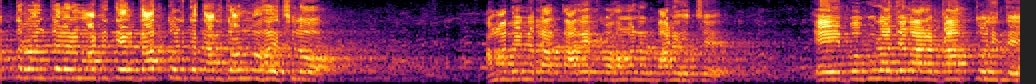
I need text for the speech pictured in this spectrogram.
উত্তর অঞ্চলের মাটিতে গাবতলিতে তার জন্ম হয়েছিল। আমাদের নেতা তারেক রহমানের বাড়ি হচ্ছে এই বগুড়া জেলার গাবতলিতে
